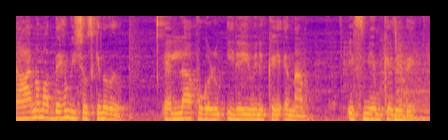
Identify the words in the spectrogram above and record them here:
കാരണം അദ്ദേഹം വിശ്വസിക്കുന്നത് എല്ലാ പുകഴും ഇരയുവിനുക്ക് എന്നാണ്. ഇസ്മി എം കെ ജയദേവ്.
